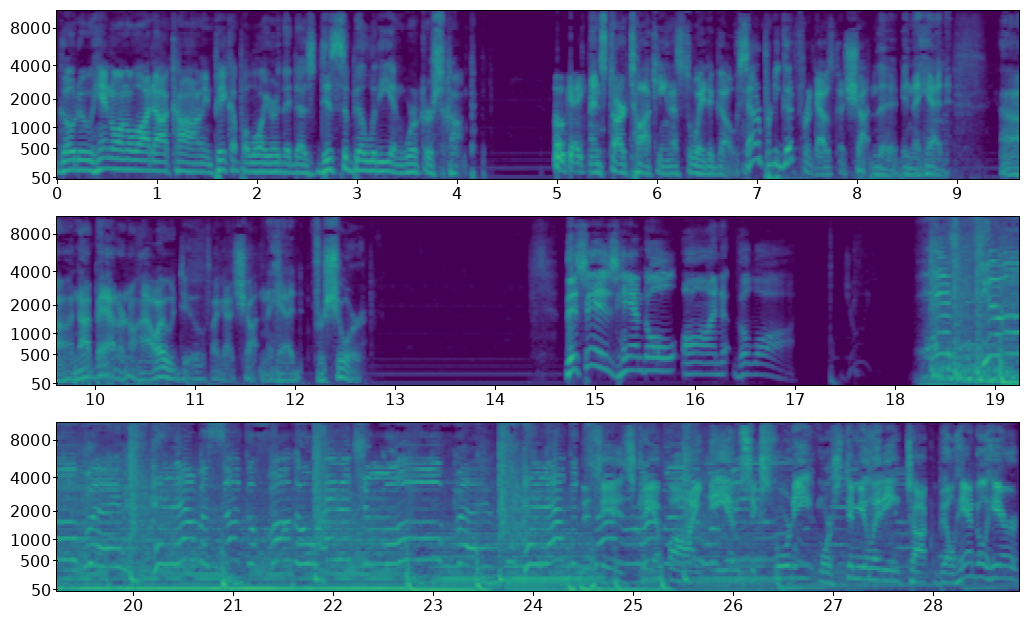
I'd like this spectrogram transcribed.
go to handelonthelaw.com and pick up a lawyer that does disability and workers' comp. Okay. And start talking. That's the way to go. Sounded pretty good for a guy who's got shot in the in the head. Uh, not bad. I don't know how I would do if I got shot in the head, for sure. This is Handel on the Law. This is KFI AM 640. More stimulating talk. Bill Handel here.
